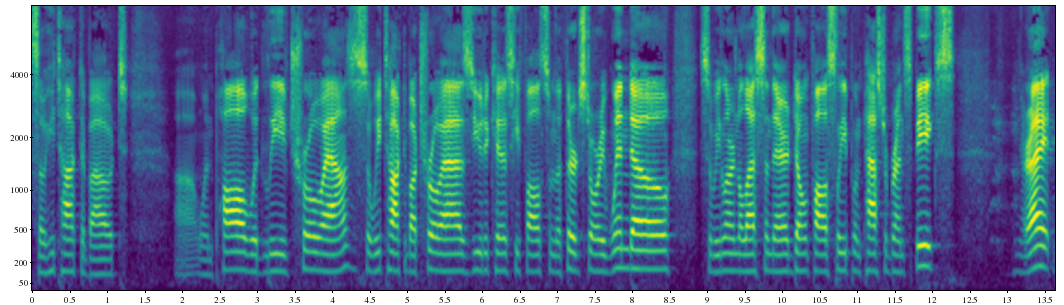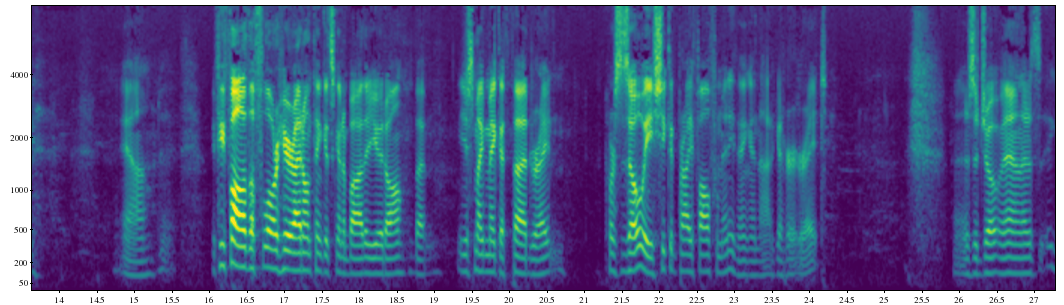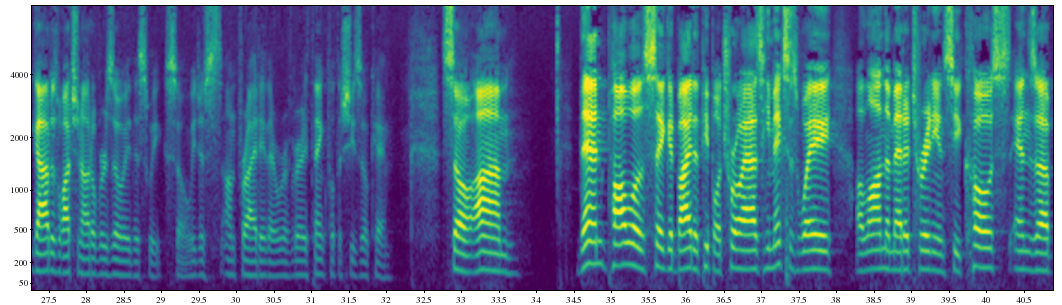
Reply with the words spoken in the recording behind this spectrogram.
So he talked about uh, when Paul would leave Troas. So we talked about Troas, Eutychus. He falls from the third story window. So we learned the lesson there. Don't fall asleep when Pastor Brent speaks. All right? Yeah. If you follow the floor here, I don't think it's going to bother you at all, but you just might make a thud, right? Of course, Zoe, she could probably fall from anything and not get hurt, right? There's a joke. Man, God is watching out over Zoe this week. So we just on Friday there, we're very thankful that she's okay. So um, then Paul will say goodbye to the people of Troas. He makes his way along the Mediterranean Sea coast, ends up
